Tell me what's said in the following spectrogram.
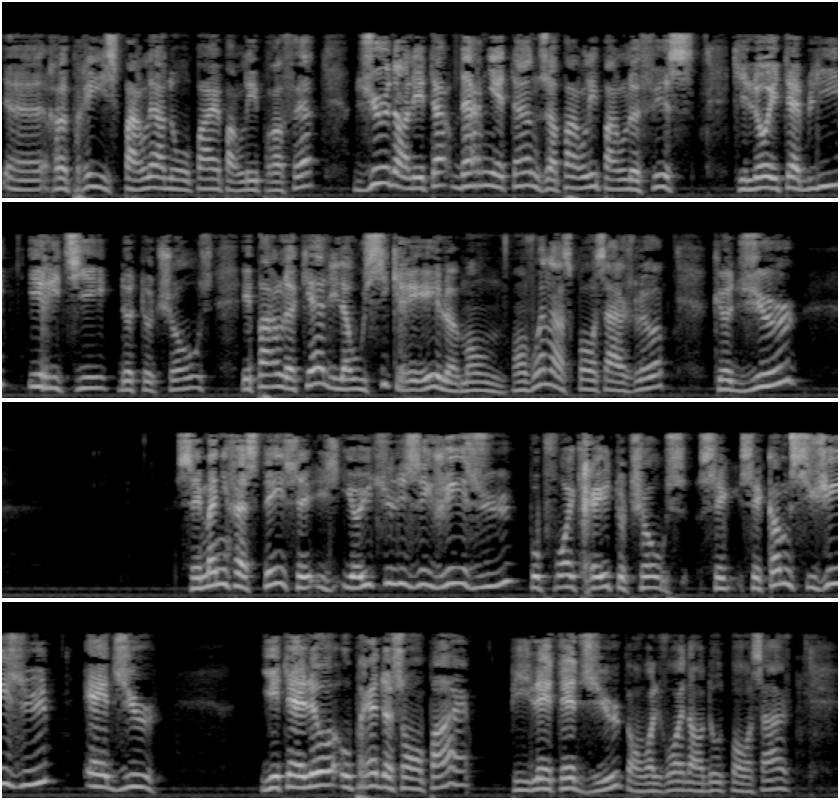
euh, reprises, parlé à nos pères par les prophètes, Dieu, dans les derniers temps, nous a parlé par le Fils, qui l'a établi héritier de toutes choses, et par lequel il a aussi créé le monde. On voit dans ce passage-là que Dieu s'est manifesté, il a utilisé Jésus pour pouvoir créer toutes choses. C'est comme si Jésus est Dieu. Il était là auprès de son Père, puis il était Dieu, puis on va le voir dans d'autres passages,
